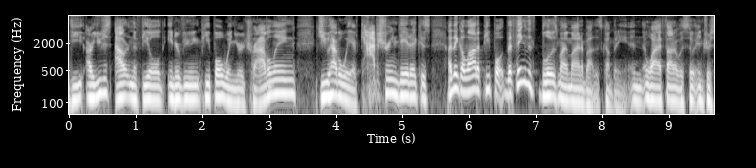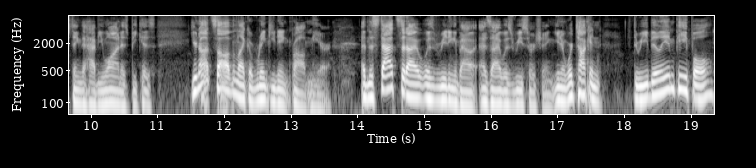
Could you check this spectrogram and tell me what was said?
you, are you just out in the field interviewing people when you're traveling? Do you have a way of capturing data? Because I think a lot of people. The thing that blows my mind about this company and why I thought it was so interesting to have you on is because you're not solving like a rinky-dink problem here. And the stats that I was reading about as I was researching, you know, we're talking three billion people,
